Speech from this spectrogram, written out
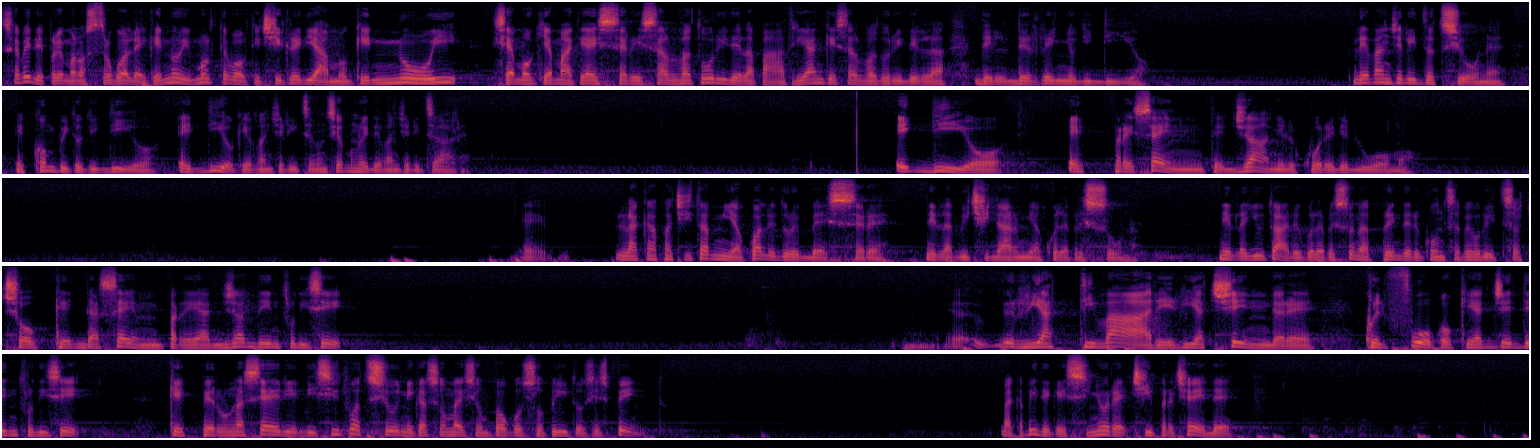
Sapete il problema nostro qual è? Che noi molte volte ci crediamo che noi siamo chiamati a essere i salvatori della patria, anche i salvatori della, del, del regno di Dio. L'evangelizzazione è compito di Dio, è Dio che evangelizza, non siamo noi ad evangelizzare. E Dio è presente già nel cuore dell'uomo. La capacità mia quale dovrebbe essere nell'avvicinarmi a quella persona? Nell'aiutare quella persona a prendere consapevolezza ciò che da sempre ha già dentro di sé Eh, riattivare, riaccendere quel fuoco che ha già dentro di sé, che per una serie di situazioni casomai si è un poco sopito, si è spento. Ma capite che il Signore ci precede.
